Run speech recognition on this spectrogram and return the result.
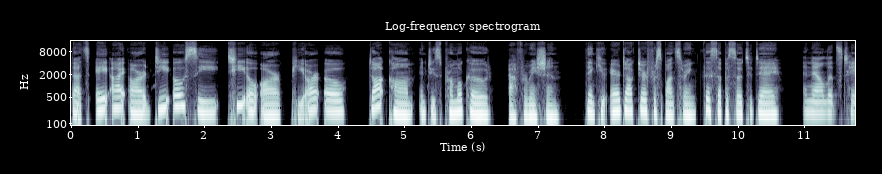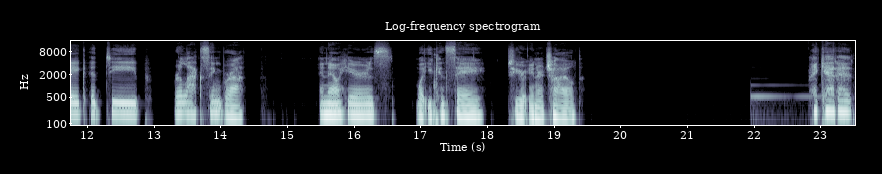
that's A I R D O C T O R P R O dot com and use promo code AFFIRMATION. Thank you, Air Doctor, for sponsoring this episode today. And now let's take a deep, relaxing breath. And now here's what you can say to your inner child I get it.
